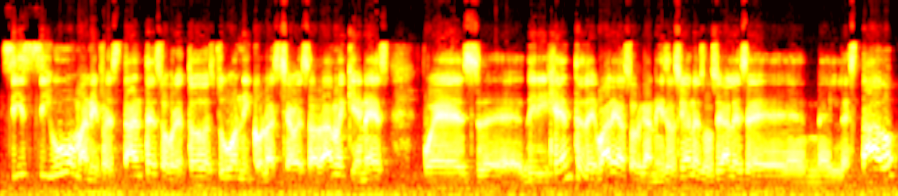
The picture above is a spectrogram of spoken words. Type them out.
sí, sí hubo manifestantes, sobre todo estuvo Nicolás Chávez Adame, quien es pues eh, dirigente de varias organizaciones sociales en el estado,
